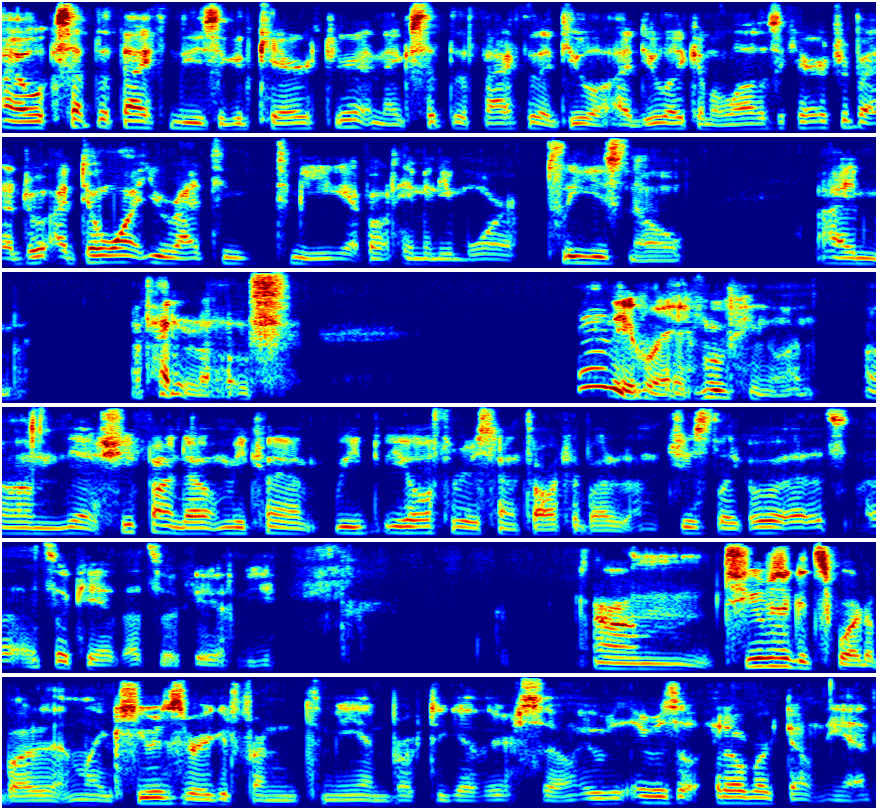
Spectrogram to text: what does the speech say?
I will accept the fact that he's a good character, and I accept the fact that I do I do like him a lot as a character. But I don't I don't want you ranting to me about him anymore. Please no. I'm I've had enough. Anyway, moving on. Um, yeah, she found out, and we kind of, we, we all three just kind of talked about it, and she's like, oh, that's, that's okay, that's okay with me. Um, she was a good sport about it, and like, she was a very good friend to me and Brooke together, so it was, it was, it all worked out in the end.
